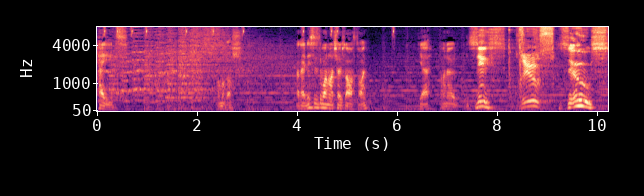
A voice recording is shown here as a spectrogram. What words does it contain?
Hades. Oh my gosh. Okay, this is the one I chose last time. Yeah, I know. Zeus! Zeus! Zeus!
